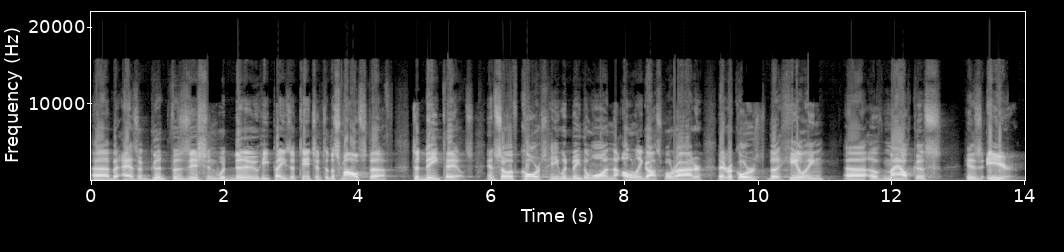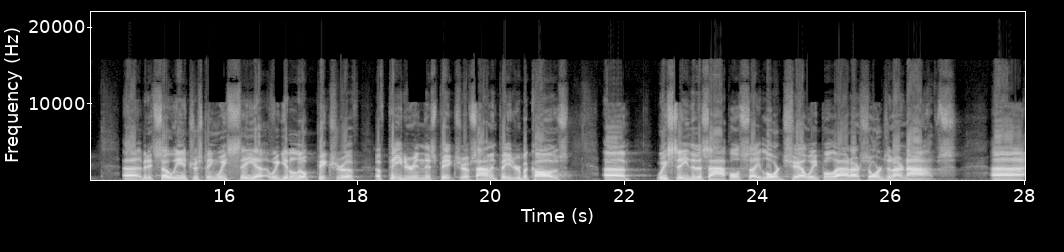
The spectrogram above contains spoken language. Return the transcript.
Uh, but as a good physician would do, he pays attention to the small stuff, to details. And so, of course, he would be the one, the only gospel writer, that records the healing uh, of Malchus, his ear. Uh, but it's so interesting. We see, a, we get a little picture of, of Peter in this picture, of Simon Peter, because uh, we see the disciples say, Lord, shall we pull out our swords and our knives? Uh,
